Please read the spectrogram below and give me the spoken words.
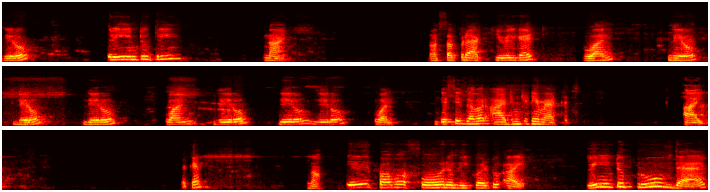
0. 3 into 3, 9. Now subtract, you will get 1, 0, 0, 0, 1, 0, 0, 0, 1. This is our identity matrix. I. Okay. Now a power 4 is equal to i. We need to prove that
